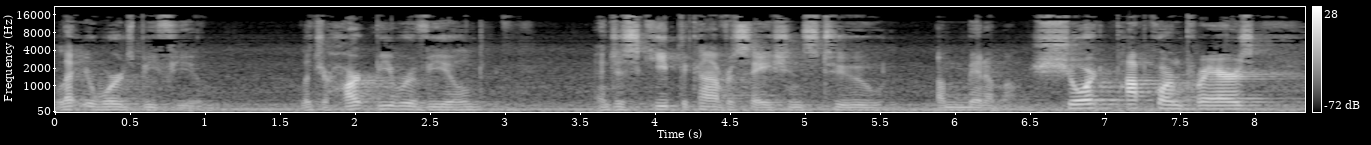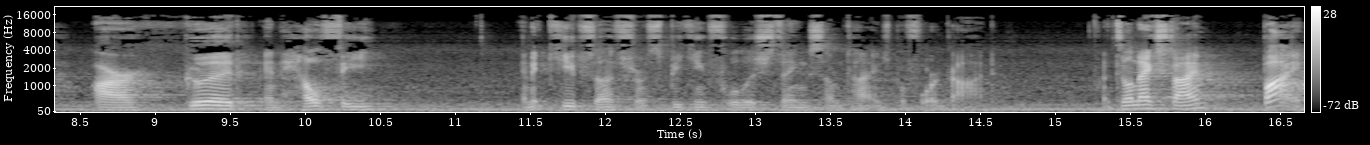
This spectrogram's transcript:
let your words be few. Let your heart be revealed and just keep the conversations to a minimum. Short popcorn prayers are good and healthy, and it keeps us from speaking foolish things sometimes before God. Until next time, bye.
